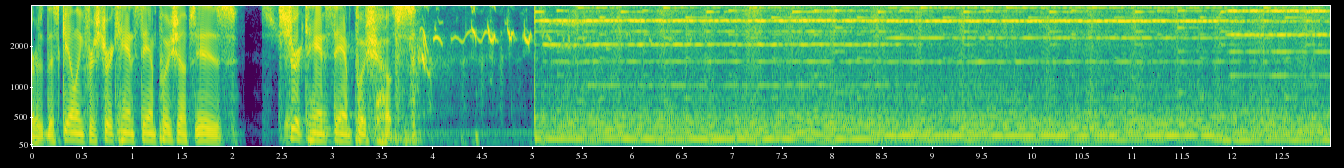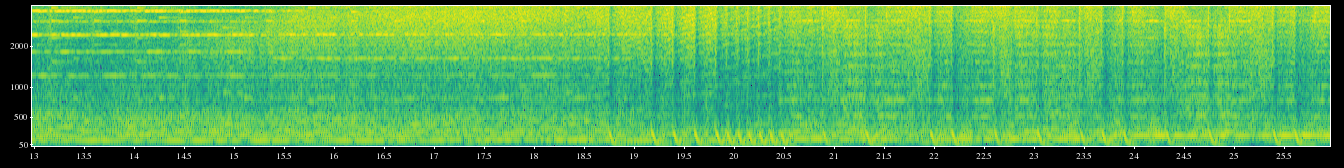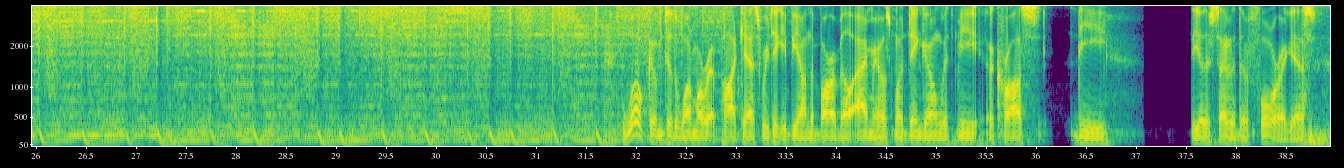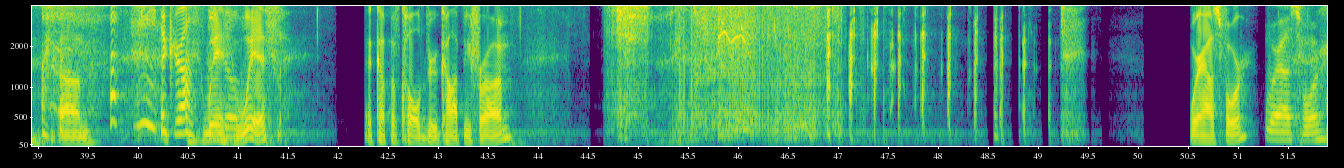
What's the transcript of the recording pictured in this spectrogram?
or the scaling for strict handstand push-ups is strict handstand push-ups. Welcome to the One More Rep podcast, where we take it beyond the barbell. I'm your host Modingo, and with me across the the other side of the floor, I guess, um, across the with building. with a cup of cold brew coffee from. Warehouse Four Warehouse four.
